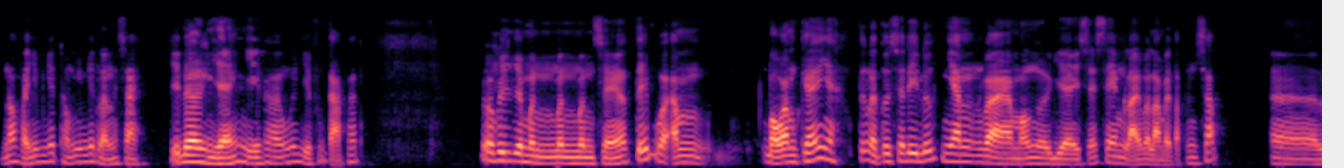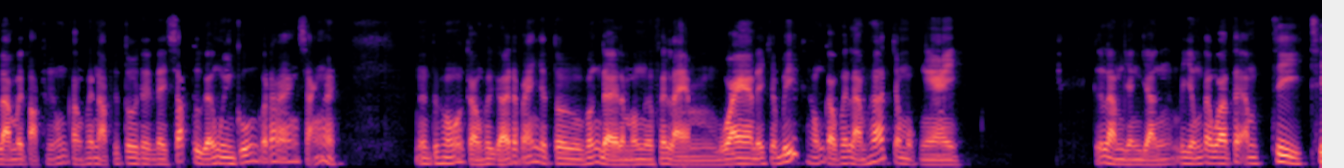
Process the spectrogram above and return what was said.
nó phải nhúc nhích không nhúc nhích là nó sai. Chỉ đơn giản vậy thôi không có gì phức tạp hết. Rồi bây giờ mình mình mình sẽ tiếp qua âm bộ âm kế nha. Tức là tôi sẽ đi lướt nhanh và mọi người về sẽ xem lại và làm bài tập trên sách à, ờ, làm bài tập thì không cần phải nộp cho tôi đây, đây sách tôi gửi nguyên cuốn có đáp án sẵn rồi nên tôi không có cần phải gửi đáp án cho tôi. Vấn đề là mọi người phải làm qua để cho biết, không cần phải làm hết trong một ngày. Cứ làm dần dần. Bây giờ chúng ta qua tới âm t t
